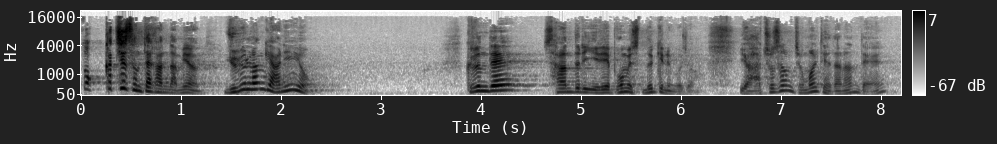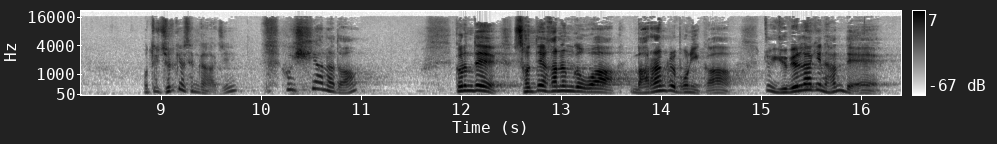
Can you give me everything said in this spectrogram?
똑같이 선택한다면 유별난 게 아니에요. 그런데 사람들이 이래 보면서 느끼는 거죠. 야, 저 사람 정말 대단한데? 어떻게 저렇게 생각하지? 그 희한하다. 그런데 선택하는 거와 말하는 걸 보니까 좀 유별나긴 한데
